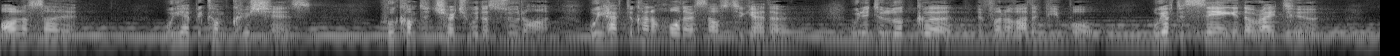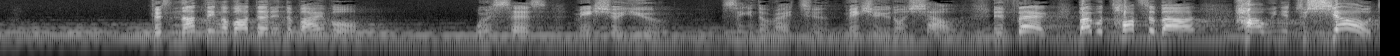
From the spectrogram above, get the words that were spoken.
all of a sudden we have become Christians who come to church with a suit on. We have to kind of hold ourselves together. We need to look good in front of other people. We have to sing in the right tune. There's nothing about that in the Bible where it says, make sure you sing in the right tune. Make sure you don't shout. In fact, Bible talks about how we need to shout.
